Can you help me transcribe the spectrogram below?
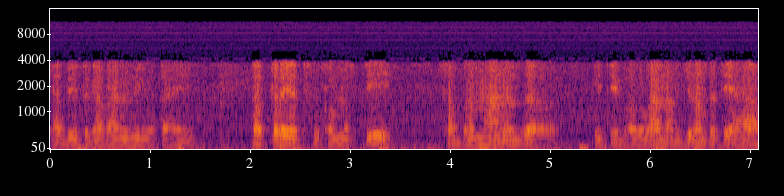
अद्वैत का भान नहीं होता है। तत्र यद सुखम अस्ती सब ब्रह्मानंद इति भगवान अर्जुन प्रति आ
